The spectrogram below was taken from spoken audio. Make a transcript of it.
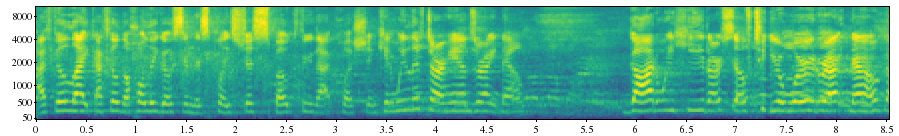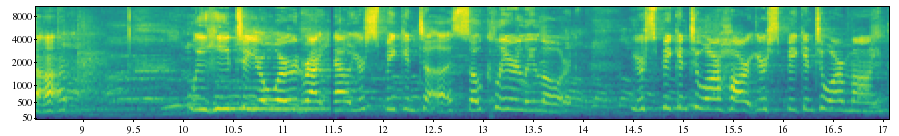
I feel like I feel the Holy Ghost in this place just spoke through that question. Can we lift our hands right now? God, we heed ourselves to your word right now, God. We heed to your word right now. You're speaking to us so clearly, Lord. You're speaking to our heart, you're speaking to our mind.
